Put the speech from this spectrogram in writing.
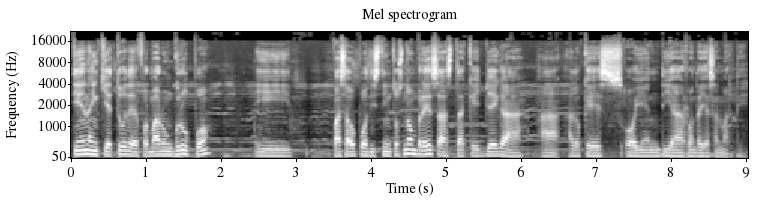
tienen la inquietud de formar un grupo y pasado por distintos nombres hasta que llega a, lo que es hoy en día Rondalla San Martín.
